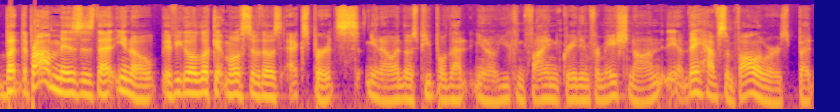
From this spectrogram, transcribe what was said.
But the problem is, is that you know, if you go look at most of those experts, you know, and those people that you know you can find great information on, you know, they have some followers. But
